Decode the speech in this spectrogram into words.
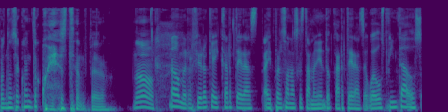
pues no sé cuánto cuestan, pero no, No, me refiero a que hay carteras, hay personas que están vendiendo carteras de huevos pintados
